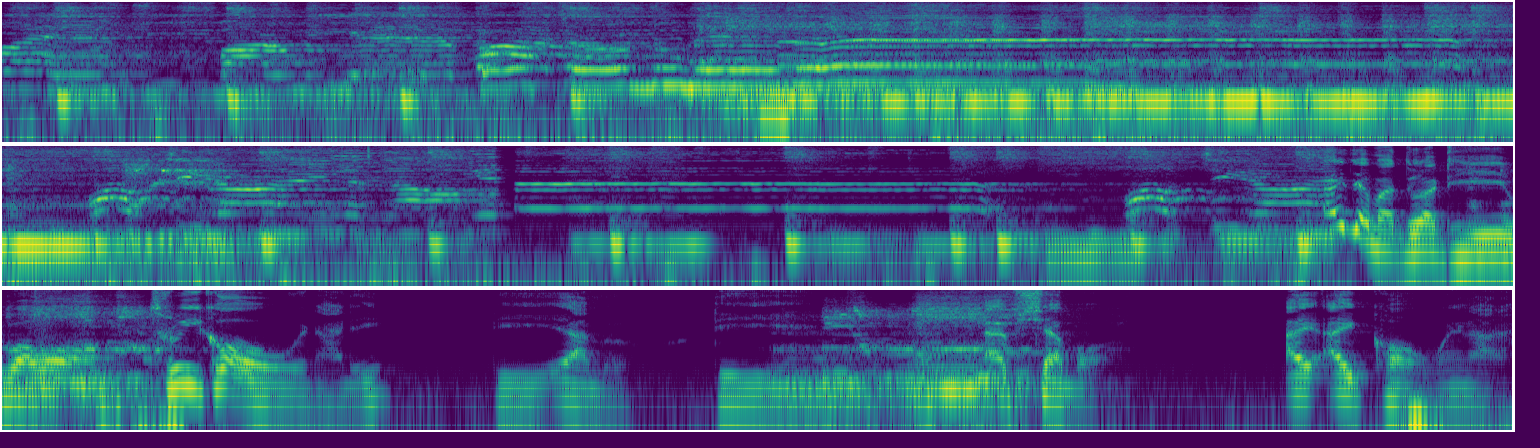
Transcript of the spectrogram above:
အဲ့ ကြမှာသူကဒီဟောပေါ့3 chord ကိုဝင်တာဒီဒီအဲ့အမျိုးဒီ F sharp ပေါ့အဲ့အဲ့ chord ဝင်လာတာ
